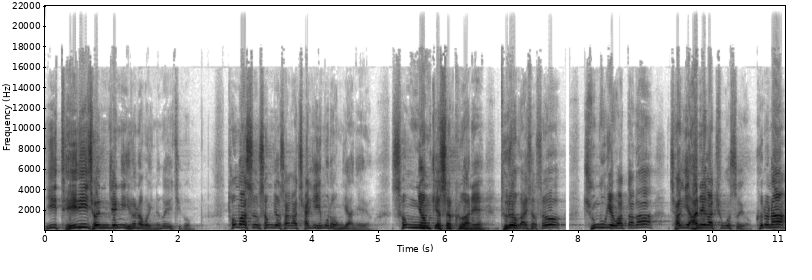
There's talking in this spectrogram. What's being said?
이 대리 전쟁이 일어나고 있는 거예요, 지금. 토마스 선교사가 자기 힘으로 온 게 아니에요. 성령께서 그 안에 들어가셔서 중국에 왔다가 자기 아내가 죽었어요. 그러나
